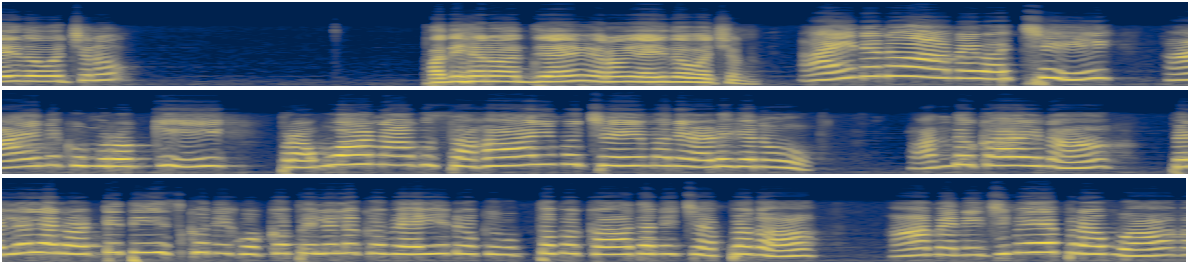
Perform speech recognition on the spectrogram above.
ఐదో వచనం పదిహేనో అధ్యాయం ఇరవై ఐదో వచనం. ఆయనను ఆమె వచ్చి ఆయనకు మ్రొక్కి ప్రభువా నాకు సహాయము చేయమని అడిగను. అందుకు ఆయన పిల్లల రొట్టె తీసుకుని కుక్క పిల్లలకు వేయుటకు ఉత్తమ కాదని చెప్పగా ఆమె నిజమే ప్రభువా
